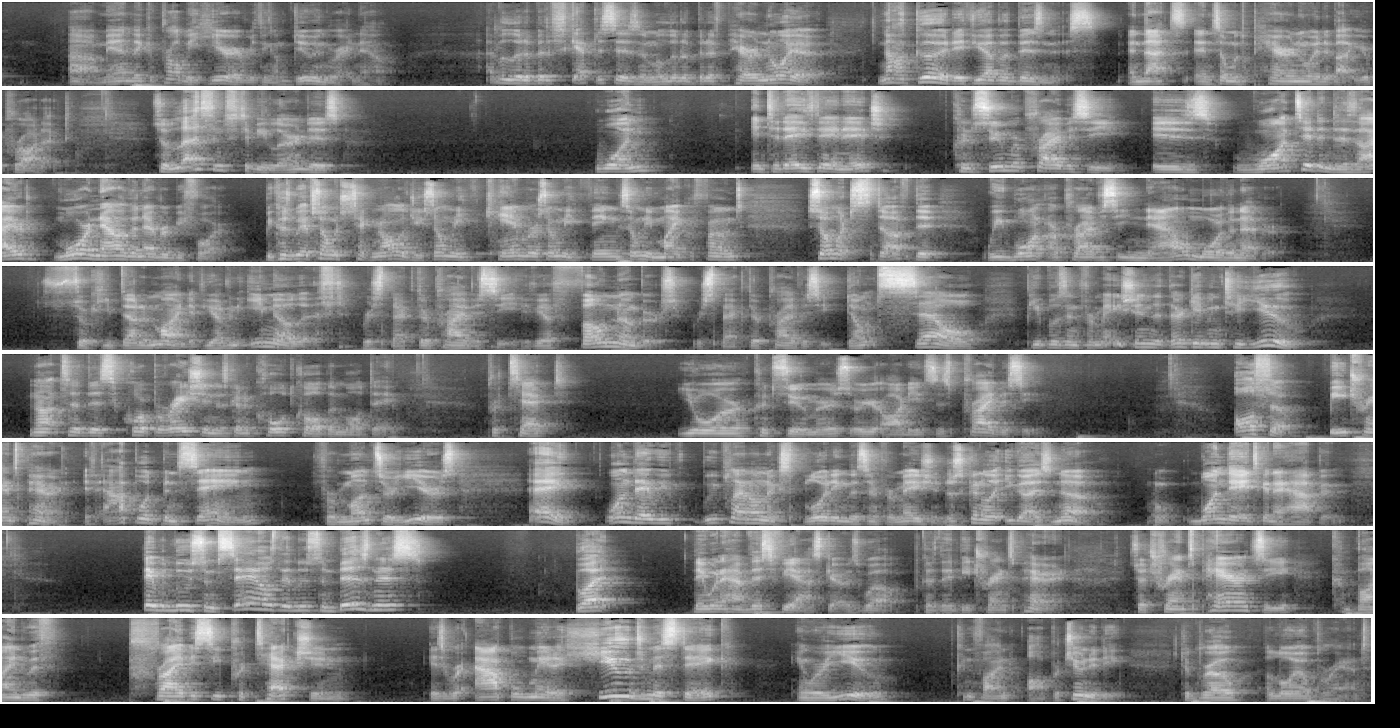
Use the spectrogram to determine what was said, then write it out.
ah oh man, they could probably hear everything I'm doing right now. I have a little bit of skepticism, a little bit of paranoia. Not good if you have a business and that's and someone's paranoid about your product. So lessons to be learned is one, in today's day and age, consumer privacy is wanted and desired more now than ever before because we have so much technology, so many cameras, so many things, so many microphones, so much stuff that we want our privacy now more than ever. So keep that in mind. If you have an email list, respect their privacy. If you have phone numbers, respect their privacy. Don't sell people's information that they're giving to you, not to this corporation that's going to cold call them all day. Protect your consumers or your audience's privacy. Also, be transparent. If Apple had been saying for months or years, hey, one day we, we plan on exploiting this information, just gonna let you guys know. One day it's gonna happen. They would lose some sales, they'd lose some business, but they wouldn't have this fiasco as well because they'd be transparent. So, transparency combined with privacy protection is where Apple made a huge mistake and where you can find opportunity to grow a loyal brand.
